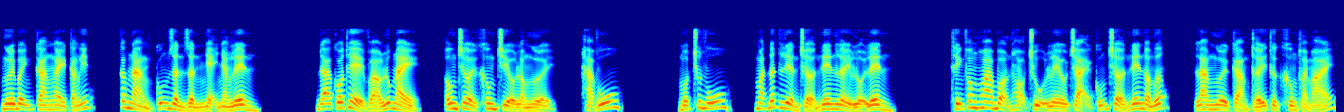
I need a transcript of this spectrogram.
Người bệnh càng ngày càng ít, các nàng cũng dần dần nhẹ nhàng lên. Đã có thể vào lúc này, ông trời không chiều lòng người, hạ vũ. Một chút vũ, mặt đất liền trở nên lầy lội lên. Thịnh phong hoa bọn họ trụ lều trại cũng trở nên ẩm ướt, làm người cảm thấy thực không thoải mái.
